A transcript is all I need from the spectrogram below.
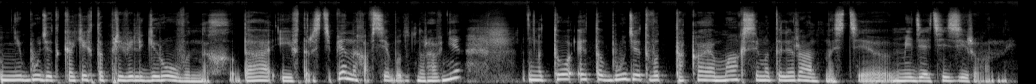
не будет каких-то привилегированных первых да, и второстепенных, а все будут наравне, то это будет вот такая максима толерантности медиатизированной.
